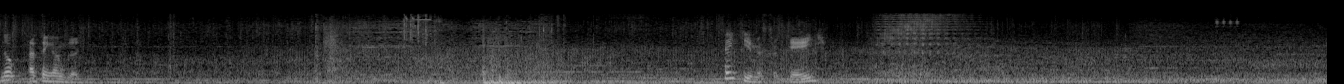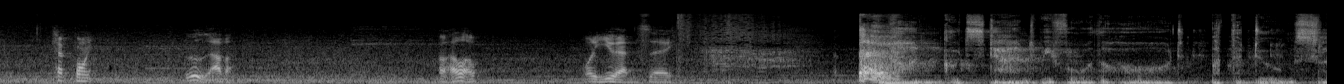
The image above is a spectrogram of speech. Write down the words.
Nope, I think I'm good. Thank you, Mr. Cage. Checkpoint. Ooh, lava. Oh, hello. What do you have to say? could stand before the Horde, but the Doom Slayer.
